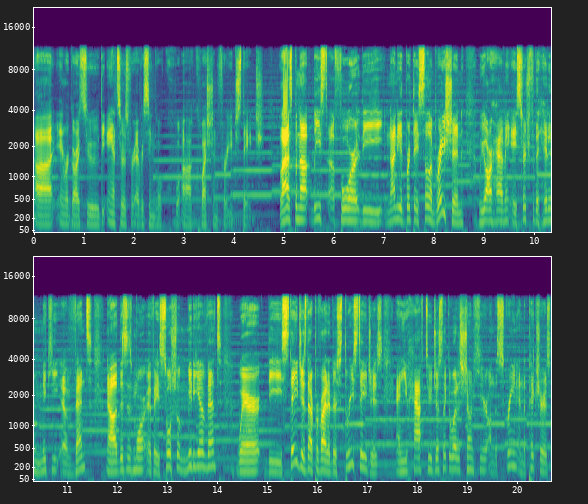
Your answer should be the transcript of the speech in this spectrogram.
uh, in regards to the answers for every single qu uh, question for each stage. Last but not least, uh, for the 90th birthday celebration, we are having a Search for the Hidden Mickey event. Now, this is more of a social media event where the stages that are provided, there's three stages, and you have to, just like what is shown here on the screen and the pictures,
